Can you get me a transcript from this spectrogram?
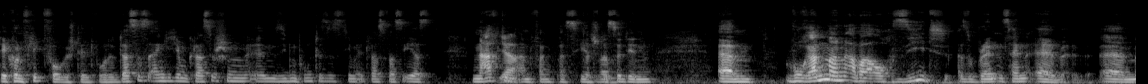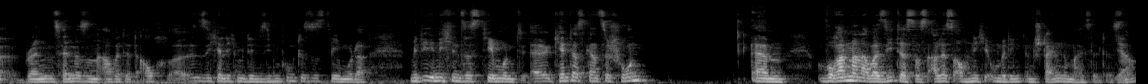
der Konflikt vorgestellt wurde. Das ist eigentlich im klassischen ähm, Sieben-Punkte-System etwas, was erst nach ja, dem Anfang passiert, was du den, ähm, woran man aber auch sieht, also Brandon, San äh, ähm, Brandon Sanderson arbeitet auch äh, sicherlich mit dem Sieben-Punkte-System oder mit ähnlichen Systemen und äh, kennt das Ganze schon ähm, woran man aber sieht, dass das alles auch nicht unbedingt in Stein gemeißelt ist. Ja. Ne?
